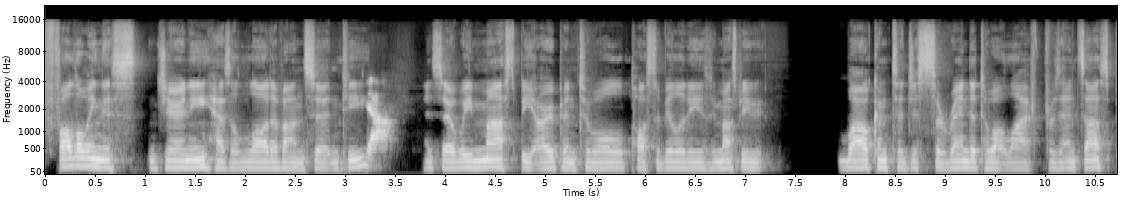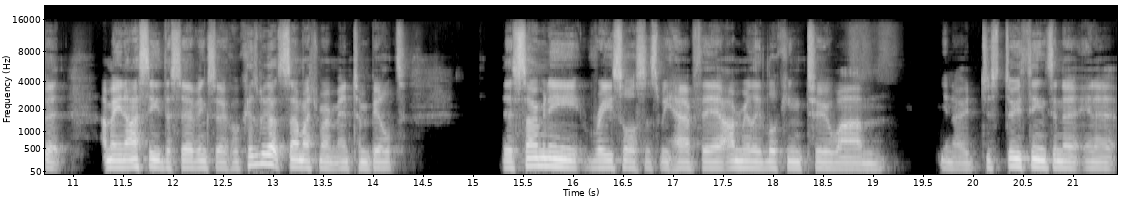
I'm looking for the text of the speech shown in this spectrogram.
following this journey has a lot of uncertainty. Yeah. And so we must be open to all possibilities. We must be welcome to just surrender to what life presents us. But I mean, I see the serving circle because we got so much momentum built. There's so many resources we have there. I'm really looking to um, you know just do things in a in a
